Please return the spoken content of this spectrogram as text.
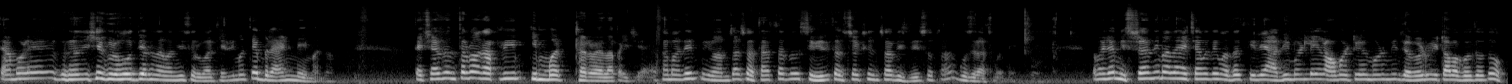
त्यामुळे धनश्री गृहउद्योग नावाने सुरुवात झाली. मग ते ब्रँड नेम आलं. त्याच्यानंतर मग आपली किंमत ठरवायला पाहिजे. आता माझे आमचा स्वतःचा जो सिव्हिल कन्स्ट्रक्शनचा बिझनेस होता गुजरातमध्ये. तर माझ्या मिस्टरांनी मला ह्याच्यामध्ये मदत केली. आधी म्हणले रॉ मटेरियल म्हणून मी दगड विटा बघत होतो.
